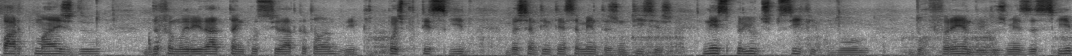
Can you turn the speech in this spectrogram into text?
parte mais de, da familiaridade que tenho com a sociedade catalã e depois por ter seguido bastante intensamente as notícias nesse período específico do, do referendo e dos meses a seguir,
